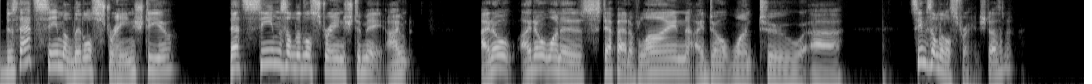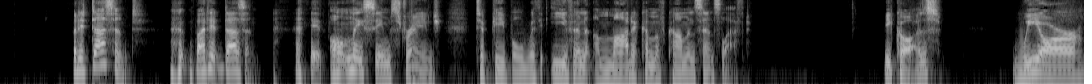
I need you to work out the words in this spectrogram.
Does that seem a little strange to you? That seems a little strange to me. I'm, I don't, I don't want to step out of line. I don't want to. Uh, seems a little strange, doesn't it? But it doesn't. but it doesn't. it only seems strange to people with even a modicum of common sense left. Because we are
